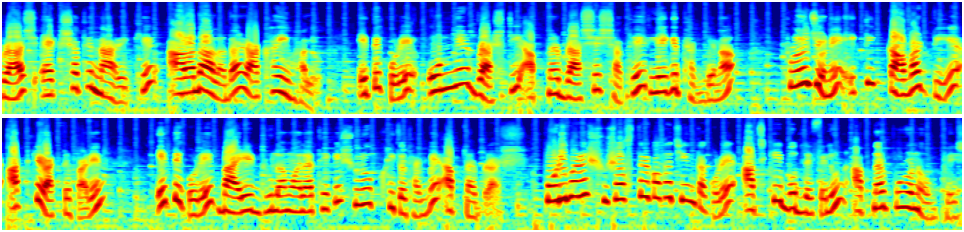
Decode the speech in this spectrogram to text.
ব্রাশ একসাথে না রেখে আলাদা আলাদা রাখাই ভালো। এতে করে অন্যের ব্রাশটি আপনার ব্রাশের সাথে লেগে থাকবে না। প্রয়োজনে একটি কাভার দিয়ে আটকে রাখতে পারেন। এতে করে বাইরের ধুলা ময়লা থেকে সুরক্ষিত থাকবে আপনার ব্রাশ। পরিবারের সুস্বাস্থ্যের কথা চিন্তা করে আজকেই বদলে ফেলুন আপনার পুরনো অভ্যেস।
